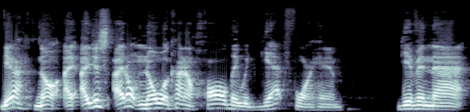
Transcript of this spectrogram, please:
Yeah, no, I, I just I don't know what kind of haul they would get for him, given that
